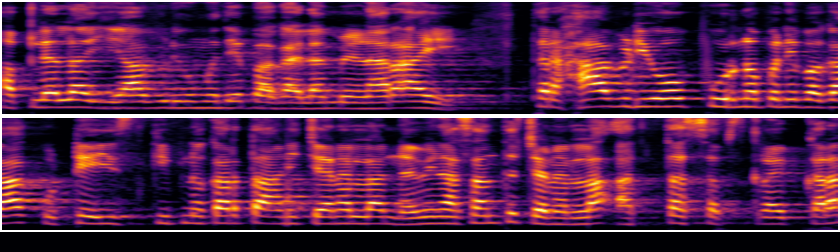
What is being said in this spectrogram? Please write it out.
आपल्याला या व्हिडिओमध्ये बघायला मिळणार आहे. तर हा व्हिडिओ पूर्णपणे बघा कुठेही स्किप न करता आणि चॅनलला नवीन असाल तर चॅनलला आत्ता सबस्क्राईब करा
